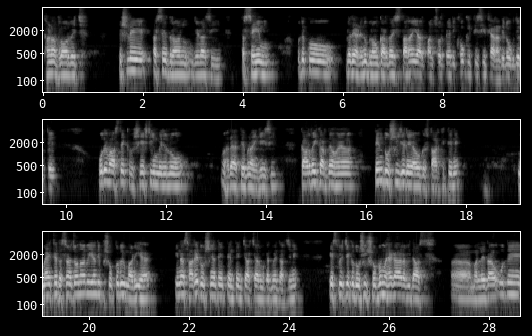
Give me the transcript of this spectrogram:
ਥਾਣਾ ਫਲੋਰ ਵਿੱਚ ਪਿਛਲੇ ਅਰਸੇ ਦੌਰਾਨ ਜਿਹੜਾ ਸੀ ਤਰਸੇਮ, ਉਹਦੇ ਕੋ ਲੁਧਿਆਣੇ ਨੂੰ ਬਿਲੋਂਗ ਕਰਦਾ ਸੀ 17500 ਰੁਪਏ ਦੀ ਖੋਹ ਕੀਤੀ ਸੀ ਹਥਿਆਰਾਂ ਦੇ ਰੋਕ ਦੇ ਉੱਤੇ। ਉਹਦੇ ਵਾਸਤੇ ਇੱਕ ਵਿਸ਼ੇਸ਼ ਟੀਮ ਮੇਰੇ ਵੱਲੋਂ ਹਦਾਇਤ ਤੇ ਬਣਾਈ ਗਈ ਸੀ। ਕਾਰਵਾਈ ਕਰਦਿਆਂ ਹੋਇਆਂ ਤਿੰਨ ਦੋਸ਼ੀ ਜਿਹੜੇ ਆ, ਉਹ ਗ੍ਰਿਫਤਾਰ ਕੀਤੇ ਨੇ। ਮੈਂ ਇੱਥੇ ਦੱਸਣਾ ਚਾਹੁੰਦਾ ਵੀ ਇਹਨਾਂ ਦੀ ਪਿਛੋਕੜ ਵੀ ਮਾੜੀ ਹੈ। ਇਹਨਾਂ ਸਾਰੇ ਦੋਸ਼ੀਆਂ ਤੇ ਤਿੰਨ ਤਿੰਨ ਚਾਰ ਚਾਰ ਮੁਕੱਦਮੇ ਦਰਜ ਨੇ। ਇਸ ਵਿੱਚ ਇੱਕ ਦੋਸ਼ੀ ਸ਼ੁਭਮ ਹੈਗਾ ਰਵਿਦਾਸ ਮਹੱਲੇ ਦਾ ਉਹਦੇ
